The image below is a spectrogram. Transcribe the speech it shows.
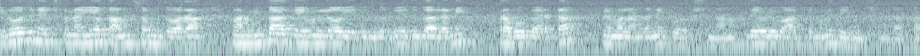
ఈరోజు నేర్చుకున్న ఈ యొక్క అంశం ద్వారా మనం ఇంకా దేవునిలో ఎదుగు ఎదగాలని ప్రభు పేరట మిమ్మల్ని అందరినీ కోరుచున్నాను. దేవుడి వాక్యమును దీవించిన దాకా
